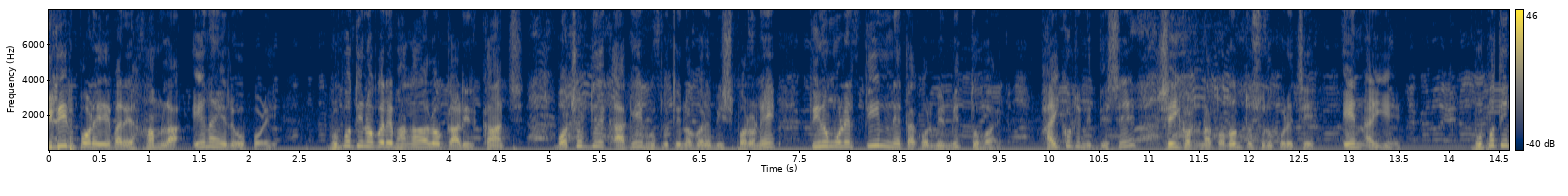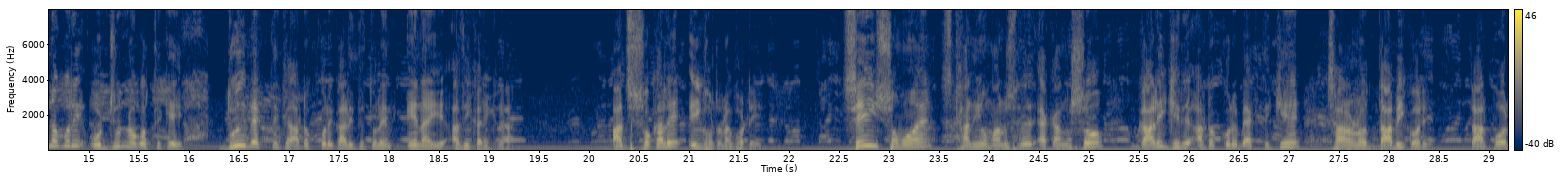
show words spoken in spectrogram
ইডির পরে এবারে হামলা, এনআইএর ওপরে। ভূপতিনগরে ভাঙা হলো গাড়ির কাঁচ। বছর দুয়েক আগে ভূপতিনগরে বিস্ফোরণে তৃণমূলের তিন নেতাকর্মীর মৃত্যু হয়। হাইকোর্টের নির্দেশে সেই ঘটনা তদন্ত শুরু করেছে এনআইএ। ভূপতিনগরে অর্জুননগর থেকে দুই ব্যক্তিকে আটক করে গাড়িতে তোলেন এনআইএ আধিকারিকরা। আজ সকালে এই ঘটনা ঘটে। সেই সময় স্থানীয় মানুষদের একাংশ গাড়ি ঘিরে আটক করে ব্যক্তিকে ছাড়ানোর দাবি করে। তারপর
